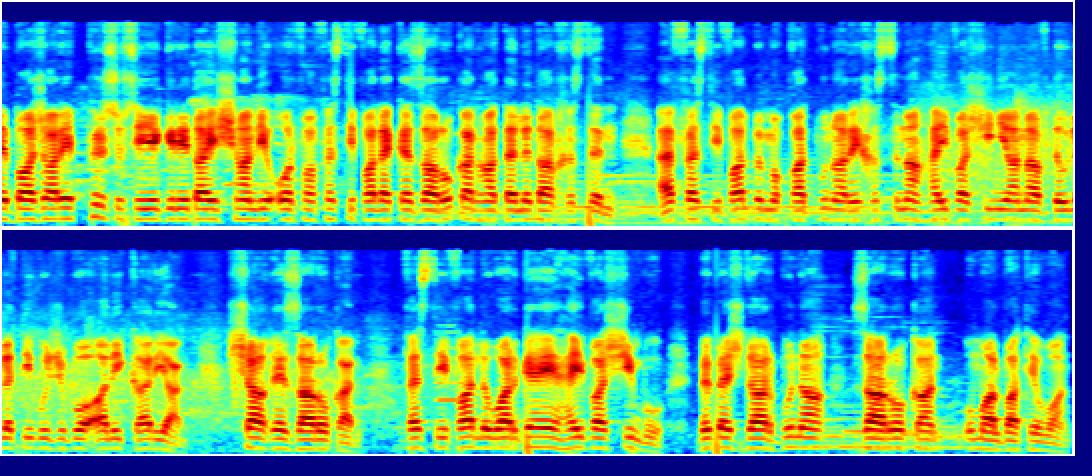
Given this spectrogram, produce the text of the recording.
له باجارê pir Sûseyê girêdayê şanlî Orfa festîvaleke zarokan hate li darxistin. Ev festîval bi miqatbûna rêxistina heyvaşîn ya navdewletî bû ji bo alîkariyan, şaxê zarokan. Festîval li wargehê heyvaşîn bû, bi bejdarbûna zarokan û malbatê wan.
